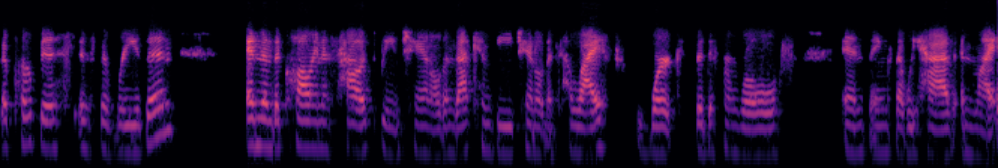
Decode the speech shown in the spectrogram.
The purpose is the reason, and then the calling is how it's being channeled. And that can be channeled into life, work, the different roles and things that we have in life.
